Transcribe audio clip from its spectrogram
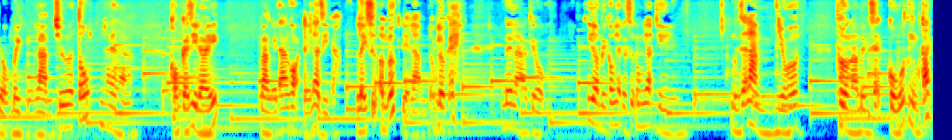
kiểu mình làm chưa tốt hay là có một cái gì đấy và người ta gọi đấy là gì nhỉ? Lấy sự ấm ức để làm động lực ấy. Nên là kiểu khi mà mình không nhận được sự công nhận thì mình sẽ làm nhiều hơn thường là mình sẽ cố tìm cách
